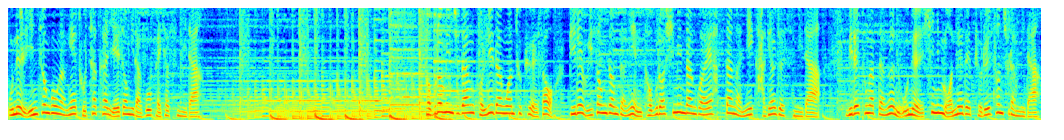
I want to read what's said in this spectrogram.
오늘 인천공항에 도착할 예정이라고 밝혔습니다. 더불어민주당 권리당원 투표에서 비례 위성정당인 더불어시민당과의 합당안이 가결됐습니다. 미래통합당은 오늘 신임 원내대표를 선출합니다.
